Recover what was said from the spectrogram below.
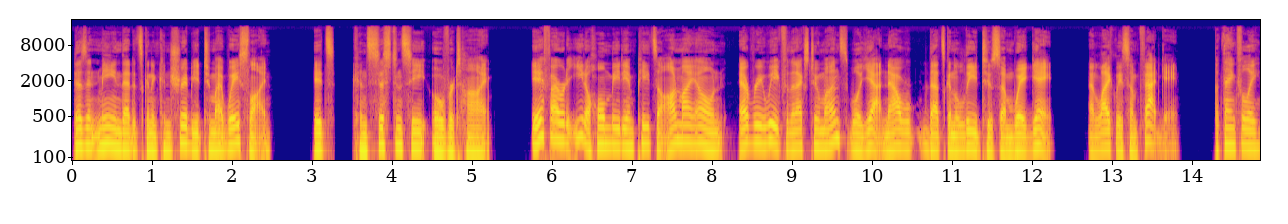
doesn't mean that it's going to contribute to my waistline. It's consistency over time. If I were to eat a whole medium pizza on my own every week for the next two months, well, yeah, now that's going to lead to some weight gain and likely some fat gain. But thankfully,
